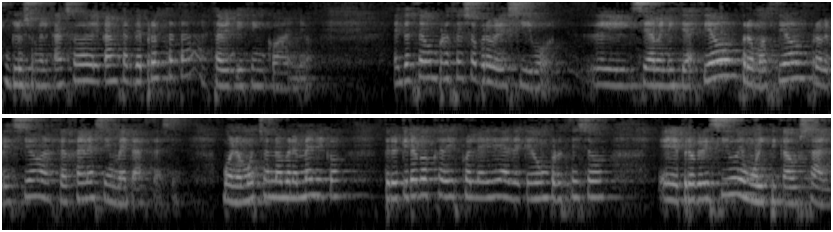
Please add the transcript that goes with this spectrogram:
Incluso en el caso del cáncer de próstata, hasta 25 años. Entonces es un proceso progresivo se llama iniciación, promoción, progresión, angiogénesis metástasis. Bueno, muchos nombres médicos, pero quiero que os quedéis con la idea de que es un proceso eh, progresivo y multicausal.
